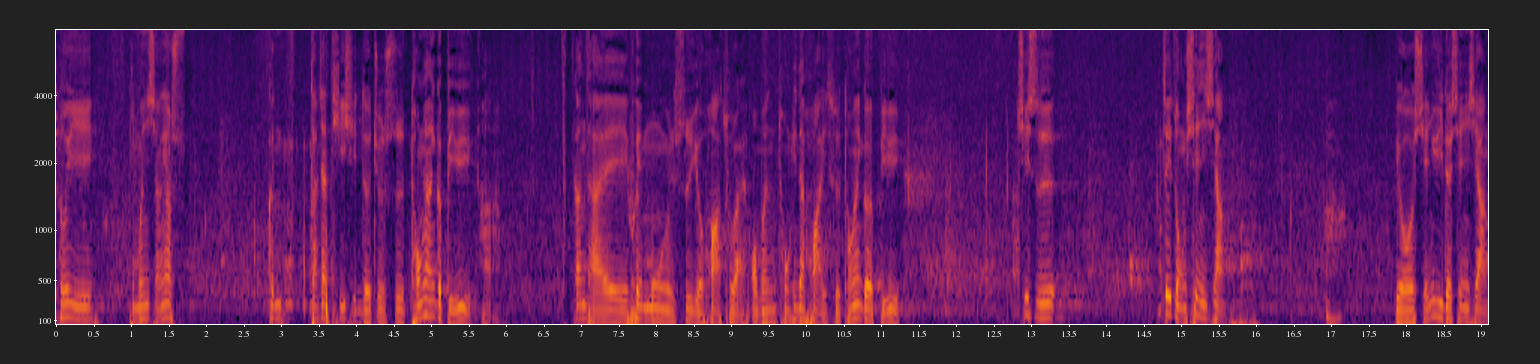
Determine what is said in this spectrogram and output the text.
所以我们想要。跟大家提醒的就是同样一个比喻啊，刚才会牧师有画出来，我们重新再画一次。同样一个比喻，其实这种现象啊，有咸鱼的现象，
